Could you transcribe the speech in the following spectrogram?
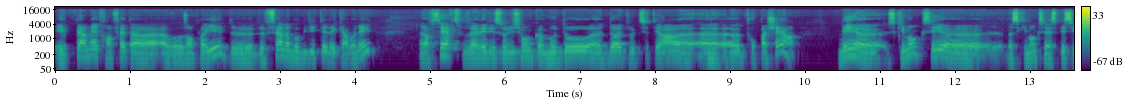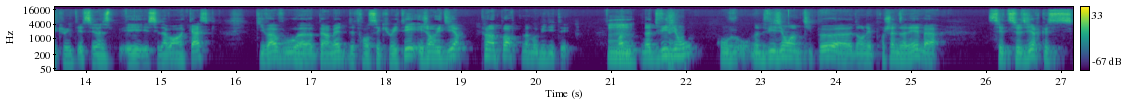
et, permettre en fait à, vos employés de, de, faire la mobilité décarbonée. Alors certes, vous avez des solutions comme Moto, Dot, etc. Mm. pour pas cher, mais ce qui manque, c'est ce qui manque, c'est l'aspect sécurité, c'est et c'est d'avoir un casque qui va vous euh, permettre d'être en sécurité. Et j'ai envie de dire, peu importe ma mobilité. Hmm. notre vision, notre vision un petit peu euh, dans les prochaines années, bah, c'est de se dire que ce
